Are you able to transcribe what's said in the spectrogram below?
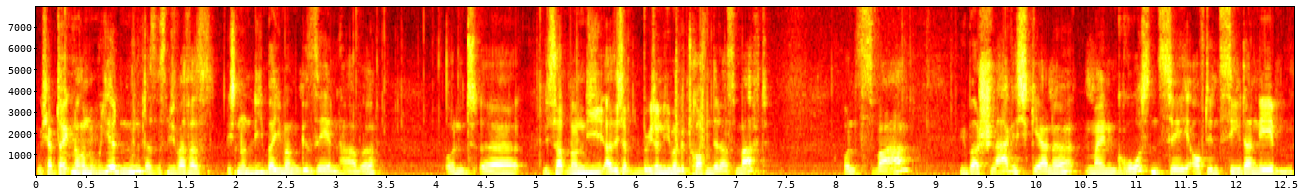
Und ich habe direkt noch einen weirden, das ist nicht was, was ich noch nie bei jemandem gesehen habe. Und äh, ich habe noch nie, also ich habe wirklich noch niemanden getroffen, der das macht. Und zwar überschlage ich gerne meinen großen C auf den C daneben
